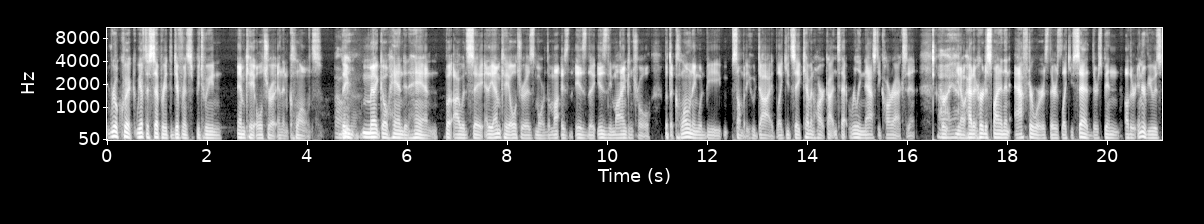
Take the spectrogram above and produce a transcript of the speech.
real quick? We have to separate the difference between MK Ultra and then clones. Oh, they okay. might go hand in hand, but I would say the MK Ultra is more the is is the is the mind control, but the cloning would be somebody who died. Like you'd say Kevin Hart got into that really nasty car accident, hurt, Ah, yeah. you know, had it hurt his spine, and then afterwards, there's like you said, there's been other interviews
